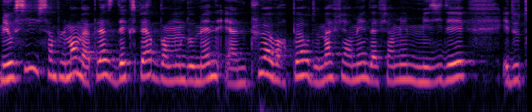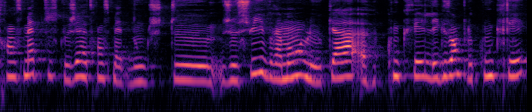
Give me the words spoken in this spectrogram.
mais aussi simplement ma place d'experte dans mon domaine et à ne plus avoir peur de m'affirmer, d'affirmer mes idées et de transmettre tout ce que j'ai à transmettre. Donc je te je suis vraiment le cas euh, concret, l'exemple concret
